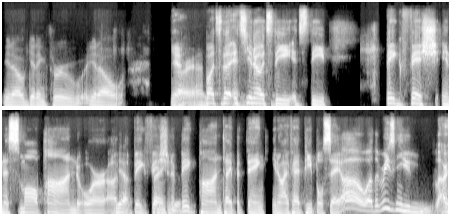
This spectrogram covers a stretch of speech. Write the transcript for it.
you know, getting through. You know, yeah. sorry, Well, it's the it's you know it's the it's the big fish in a small pond or a, Yeah, a big fish in a you. big pond type of thing. You know, I've had people say, "Oh, well, the reason you are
